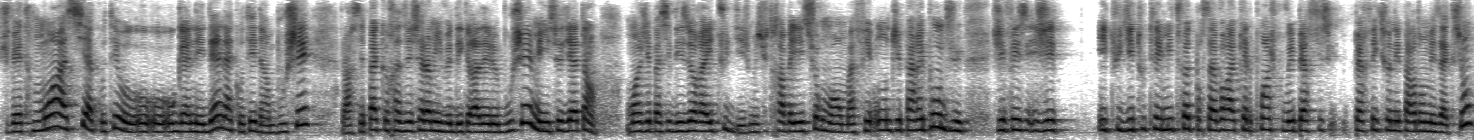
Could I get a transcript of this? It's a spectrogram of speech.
Je vais être moi assis à côté au, au, Gan Eden, à côté d'un boucher. Alors c'est pas que Chazvé Shalom il veut dégrader le boucher, mais il se dit attends, moi j'ai passé des heures à étudier, je me suis travaillé sur moi, on m'a fait honte, j'ai pas répondu, j'ai fait, j'ai étudié toutes les mitzvot pour savoir à quel point je pouvais perfectionner pardon, mes actions.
